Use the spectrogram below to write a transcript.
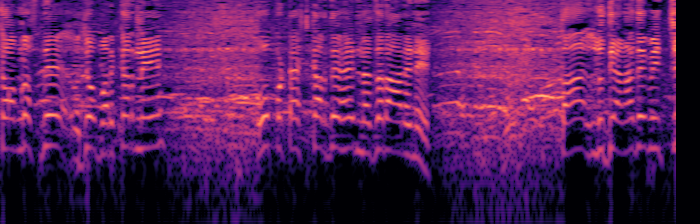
ਕਾਂਗਰਸ ਦੇ ਜੋ ਵਰਕਰ ਨੇ, ਉਹ ਪ੍ਰੋਟੈਸਟ ਕਰਦੇ ਹੋਏ ਨਜ਼ਰ ਆ ਰਹੇ ਨੇ। ਤਾਂ ਲੁਧਿਆਣਾ ਦੇ ਵਿੱਚ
